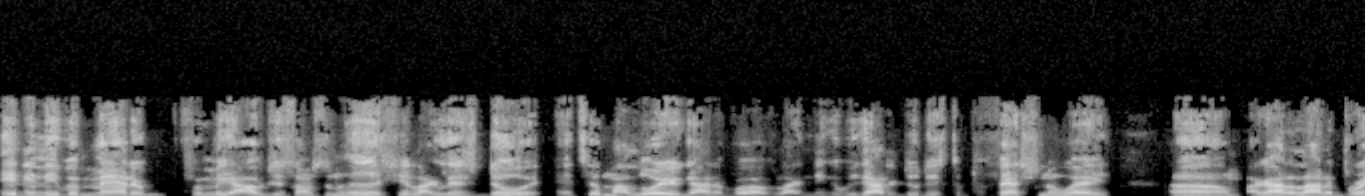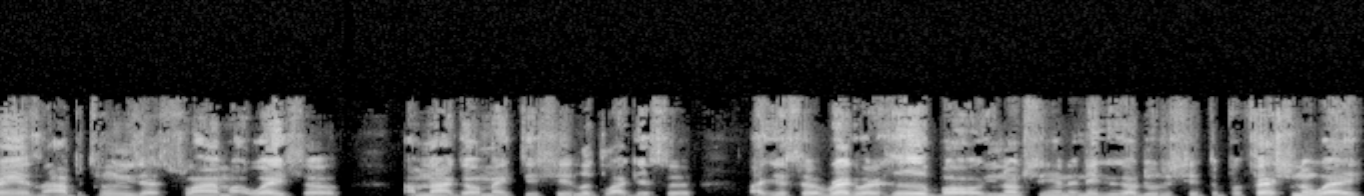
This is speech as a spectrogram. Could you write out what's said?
it didn't even matter. For me, I was just on some hood shit, like let's do it. Until my lawyer got involved, like nigga, we got to do this the professional way. Um, I got a lot of brands and opportunities that's flying my way, so I'm not gonna make this shit look like it's a like it's a regular hood ball. You know what I'm saying? The nigga go do this shit the professional way.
